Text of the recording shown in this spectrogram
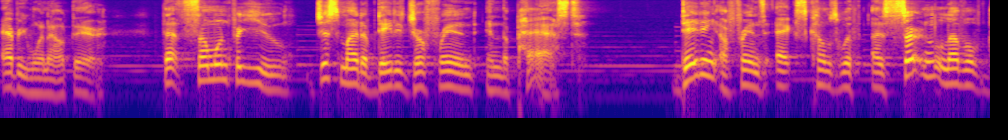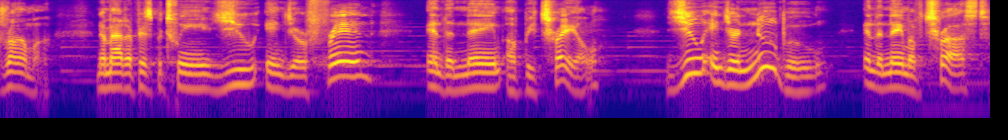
everyone out there. That someone for you just might have dated your friend in the past. Dating a friend's ex comes with a certain level of drama, no matter if it's between you and your friend in the name of betrayal, you and your new boo in the name of trust,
